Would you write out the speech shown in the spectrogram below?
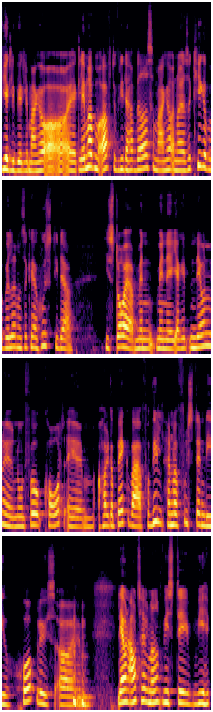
virkelig, virkelig mange, og, og, og jeg glemmer dem ofte, fordi der har været så mange, og når jeg så kigger på billederne, så kan jeg huske de der historier, men, men øh, jeg kan nævne øh, nogle få kort. Øh, Holger Bæk var for vild, han var fuldstændig håbløs, og øh, lave en aftale med. Vi, det, vi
